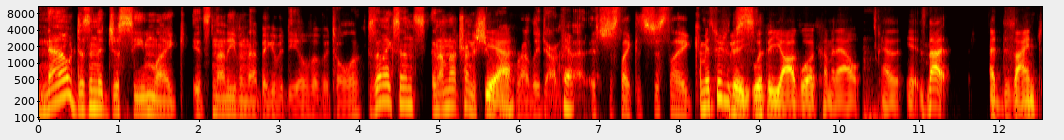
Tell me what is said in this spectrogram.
Now, doesn't it just seem like it's not even that big of a deal of a Vitola? Does that make sense? And I'm not trying to shoot Yeah. Bradley down for Yeah. that. It's just like it's just like I mean, especially we the, with the Yagua coming out, it's not a designed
